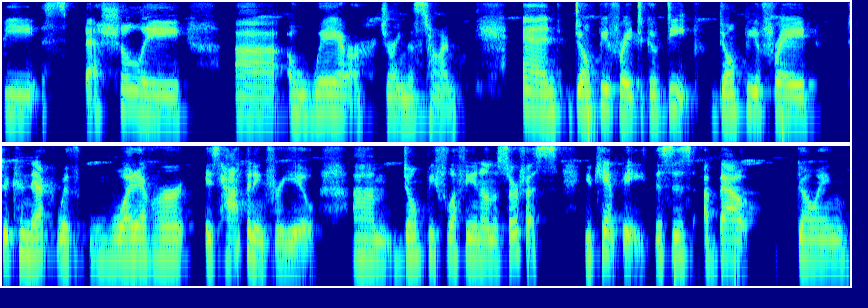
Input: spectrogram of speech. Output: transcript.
be especially uh, aware during this time. And don't be afraid to go deep. Don't be afraid to connect with whatever is happening for you. Um, don't be fluffy and on the surface. You can't be. This is about going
